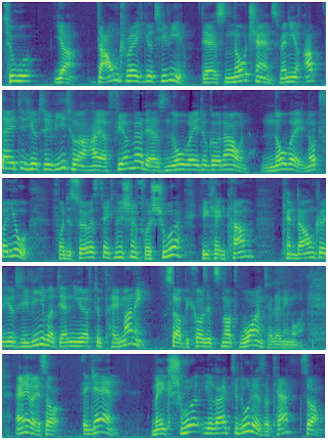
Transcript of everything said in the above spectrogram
to yeah downgrade your TV. There's no chance. When you updated your TV to a higher firmware, there's no way to go down. No way, not for you. For the service technician, for sure, he can come, can downgrade your TV, but then you have to pay money. So, because it's not warranted anymore. Anyway, so again, make sure you like to do this, okay? So,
